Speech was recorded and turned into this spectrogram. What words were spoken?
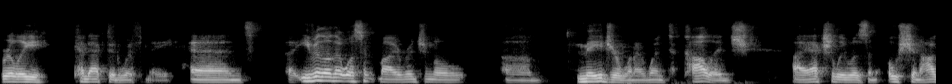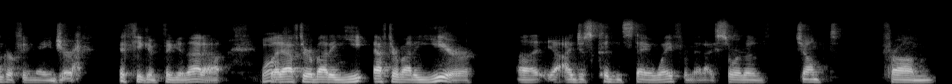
really connected with me. And uh, even though that wasn't my original um, major when I went to college, I actually was an oceanography major, if you can figure that out. Whoa. But after about a ye- after about a year, uh, I just couldn't stay away from it. I sort of jumped from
